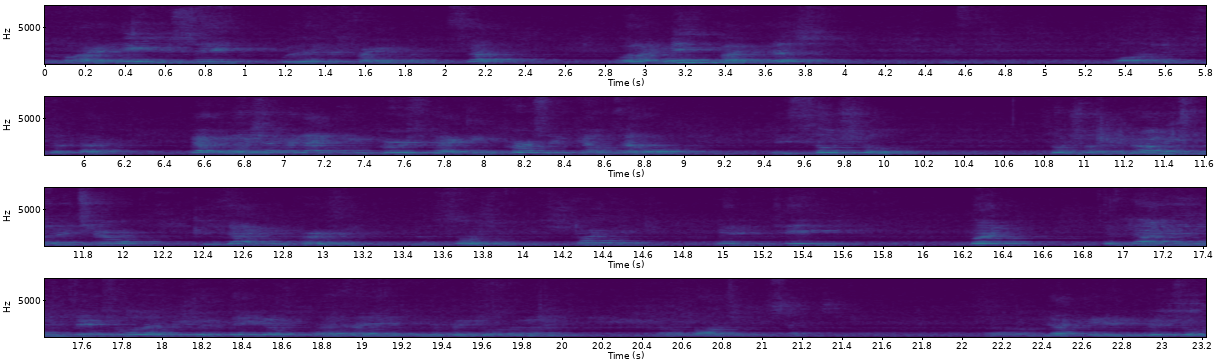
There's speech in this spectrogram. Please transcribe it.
provide agency within the framework itself. What I mean by this is, well, I should step back. A notion of an acting person. Acting person comes out of the social, social economics literature. The person is a social constructive entity, but it's not an individual as we would think of as an individual in a pathological sense. Um, the acting individual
